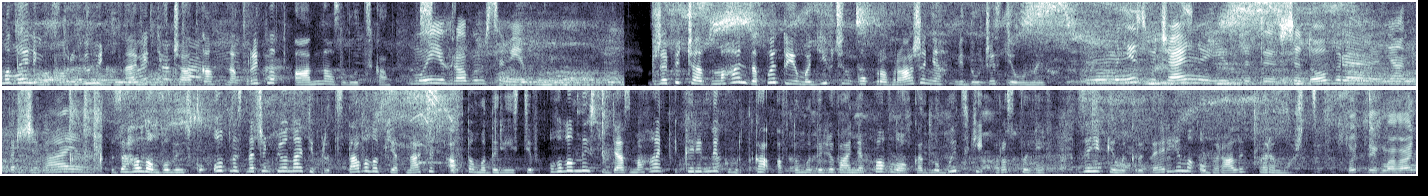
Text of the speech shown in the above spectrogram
Моделі конструюють навіть дівчатка, наприклад, Анна з Луцька. Ми їх робимо самі. Вже під час змагань запитуємо дівчинку про враження від участі у них. Звичайно їздити все добре, я не переживаю. Загалом Волинську область на чемпіонаті представило 15 автомоделістів. Головний суддя змагань і керівник гуртка автомоделювання Павло Кадлубицький розповів, за якими критеріями обирали переможців. Суть цих змагань,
